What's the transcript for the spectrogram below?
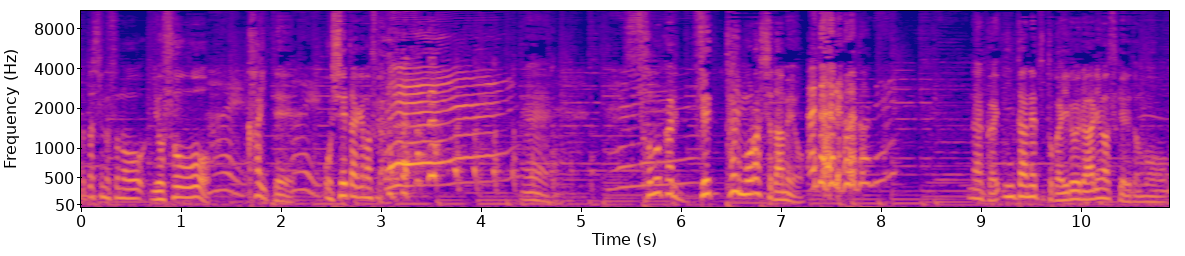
私のその予想をはい。書いてはい。教えてあげますから、ええ。えその代わり絶対漏らしちゃだめよ。なるほどね。なんかインターネットとかいろいろありますけれども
